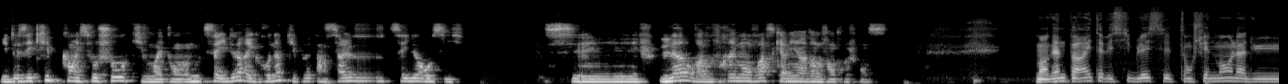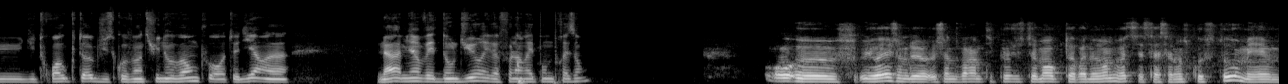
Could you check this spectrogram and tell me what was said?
et deux équipes, Caen et Sochaux, qui vont être en outsider, et Grenoble qui peut être un sérieux outsider aussi c'est là on va vraiment voir ce qu'Amiens a dans le ventre, je pense. Morgan, pareil, tu avais ciblé cet enchaînement là du, 3 octobre jusqu'au 28 novembre pour te dire euh, là, Amiens va être dans le dur, il va falloir répondre présent? Oh, euh, Ouais, je viens, de, voir un petit peu justement octobre à novembre, ça, s'annonce costaud, mais euh,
